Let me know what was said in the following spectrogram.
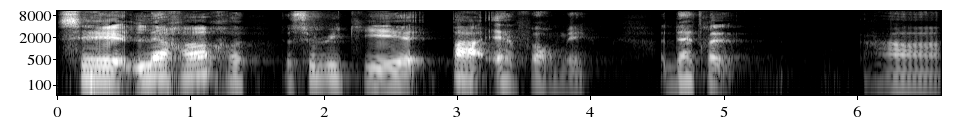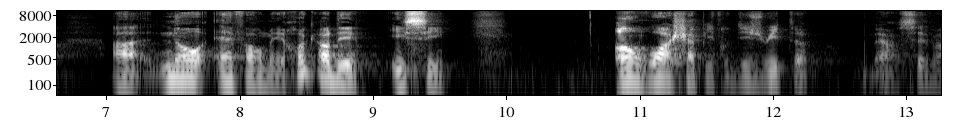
C'est l'erreur de celui qui n'est pas informé, d'être euh, non informés. Regardez ici, en Roi chapitre 18, verset 20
